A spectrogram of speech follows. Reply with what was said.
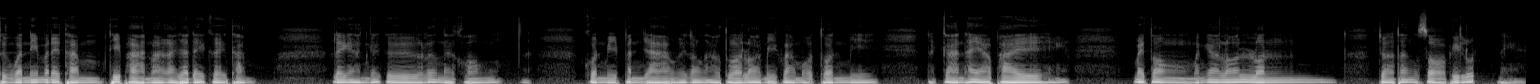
ถึงวันนี้ไม่ได้ทำที่ผ่านมาอาจจะได้เคยทำ เลยอันก็คือเรื่องของคนมีปัญญาไม่ต้องเอาตัวรอดมีความอดทนมีการให้อภัย ไม่ต้องเหมือนกับร้อนลนจนทั้งสอพิรุษนะ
